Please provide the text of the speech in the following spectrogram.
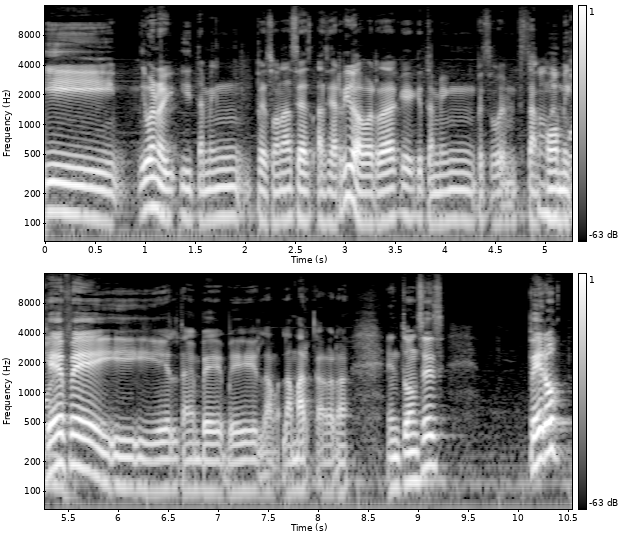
Y, y bueno, y, y, también personas hacia, hacia arriba, ¿verdad? Que, que también, pues obviamente están Son como mi jefe y, y, él también ve, ve la, la, marca, ¿verdad? Entonces, pero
